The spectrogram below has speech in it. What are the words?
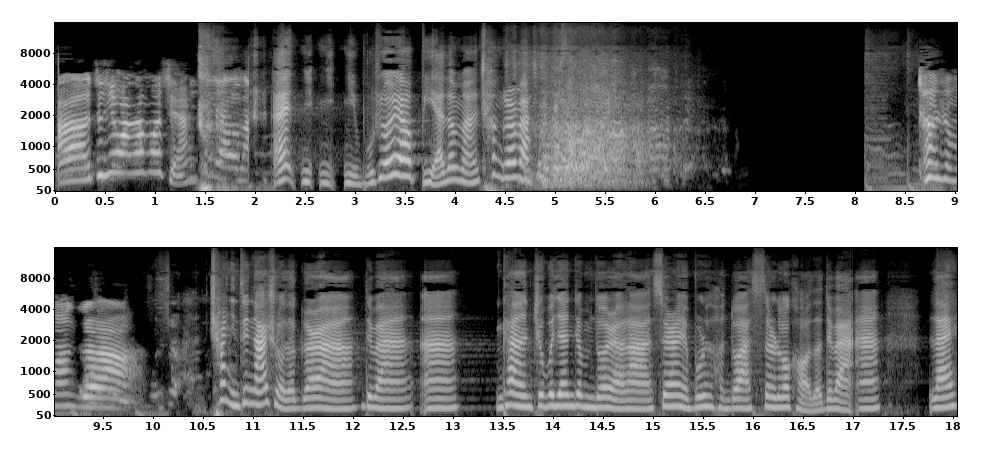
啊，真心话大冒险。哎，你你你不说要别的吗？唱歌吧。唱什么歌啊？唱你最拿手的歌啊，对吧？啊，你看直播间这么多人啦，虽然也不是很多啊，四十多口子，对吧？啊，来，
